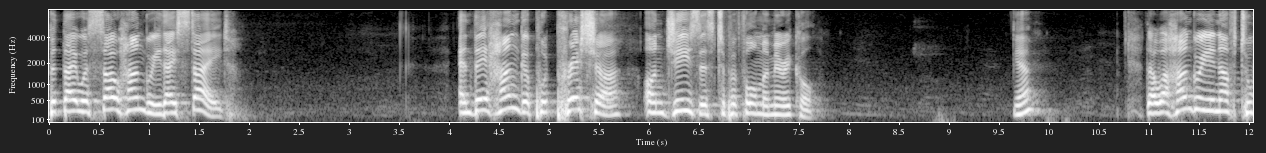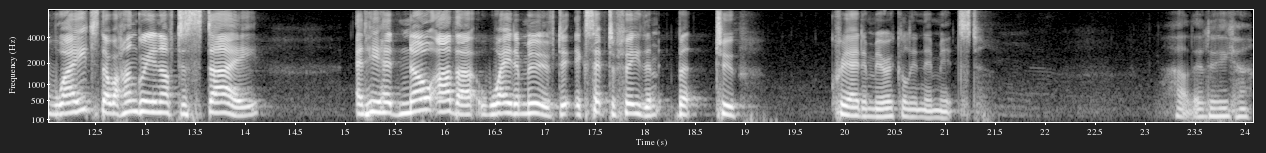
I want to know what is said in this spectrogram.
But they were so hungry, they stayed. And their hunger put pressure on Jesus to perform a miracle. Yeah? They were hungry enough to wait, they were hungry enough to stay, and he had no other way to move to, except to feed them, but to create a miracle in their midst. Hallelujah.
